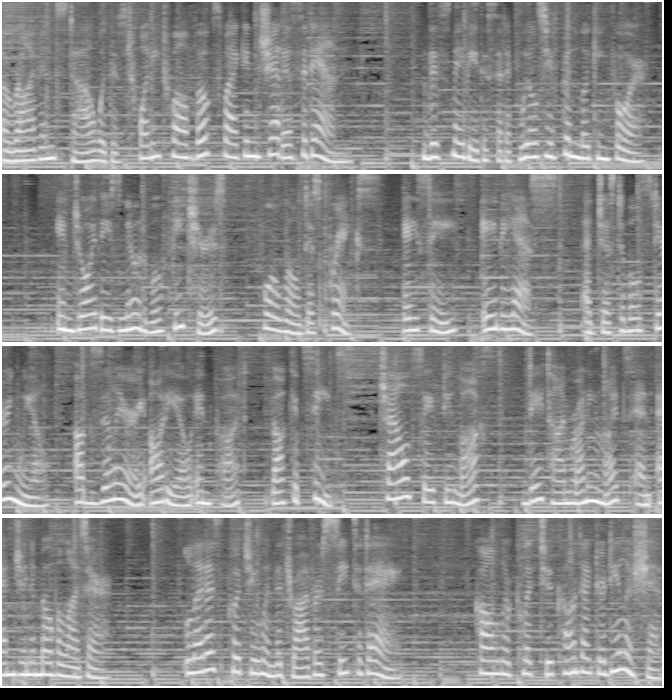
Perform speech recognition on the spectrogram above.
Arrive in style with this 2012 Volkswagen Jetta sedan. This may be the set of wheels you've been looking for. Enjoy these notable features, 4-wheel disc brakes, AC, ABS, adjustable steering wheel, auxiliary audio input, bucket seats, child safety locks, daytime running lights and engine immobilizer. Let us put you in the driver's seat today. Call or click to contact our dealership.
